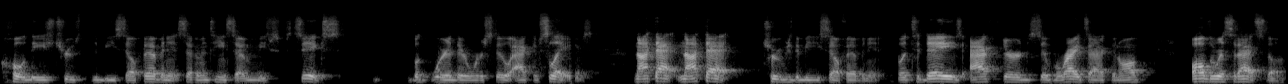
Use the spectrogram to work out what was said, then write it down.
hold these truths to be self evident, 1776, but where there were still active slaves. Not that, not that truths to be self evident, but today's after the Civil Rights Act and all all the rest of that stuff,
